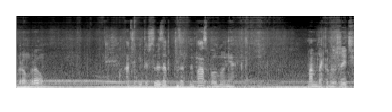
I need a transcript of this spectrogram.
Brum, brum. A czekaj, też sobie zatnę pas, bo ogólnie mam dla kogo żyć.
